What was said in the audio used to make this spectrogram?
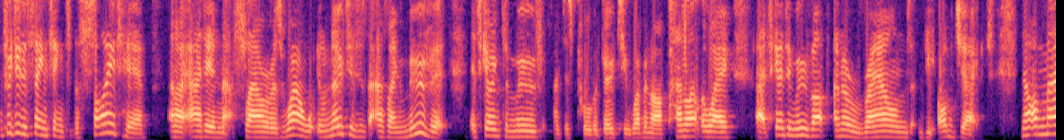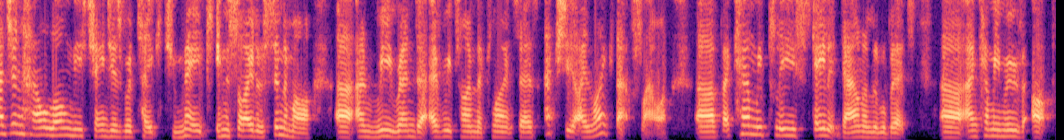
If we do the same thing to the side here, and I add in that flower as well, what you'll notice is that as I move it, it's going to move, if I just pull the GoToWebinar panel out of the way, uh, it's going to move up and around the object. Now imagine how long these changes would take to make inside of Cinema uh, and re-render every time the client says, actually, I like that flower, uh, but can we please scale it down a little bit, uh, and can we move up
